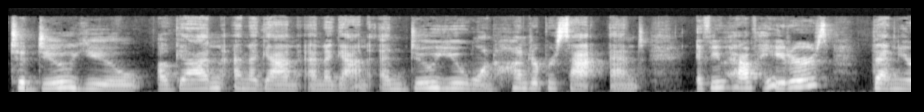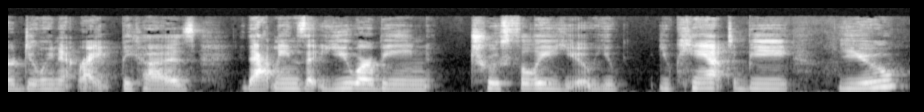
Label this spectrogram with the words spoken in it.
to do you again and again and again and do you 100%. And if you have haters, then you're doing it right because that means that you are being truthfully you. You you can't be you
